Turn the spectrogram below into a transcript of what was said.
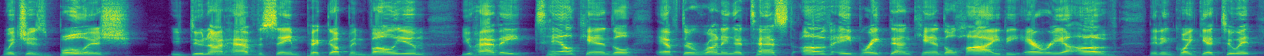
which is bullish. You do not have the same pickup in volume. You have a tail candle after running a test of a breakdown candle high, the area of. They didn't quite get to it.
